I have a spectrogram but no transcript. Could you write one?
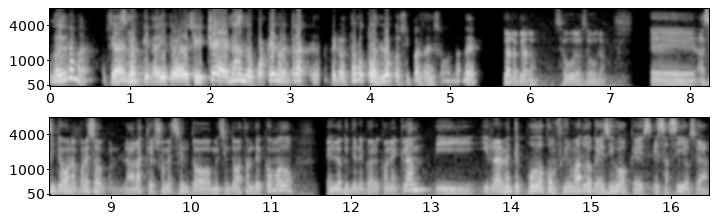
No hay drama. O sea, Sí, sí. no es que nadie te va a decir, che, Nando, ¿por qué no entras? Pero estamos todos locos si pasa eso, ¿entendés? claro, claro, seguro, seguro. Eh, así que bueno, por eso la verdad es que yo me siento, me siento bastante cómodo en lo que tiene que ver con el clan y, y realmente puedo confirmar lo que decís vos, que es, es así, o sea,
